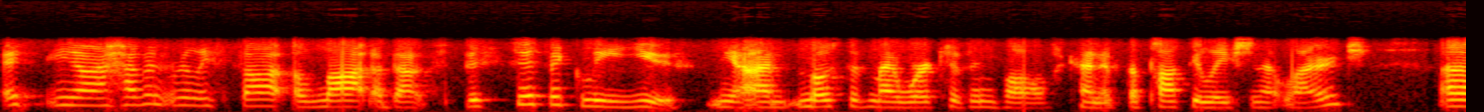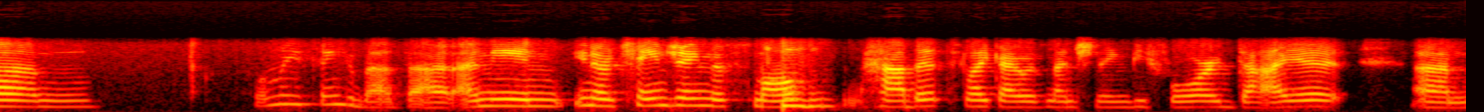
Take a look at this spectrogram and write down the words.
I, you know I haven't really thought a lot about specifically youth. You know, I'm, most of my work has involved kind of the population at large. Um, let me think about that. I mean, you know, changing the small mm-hmm. habits like I was mentioning before, diet, um,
